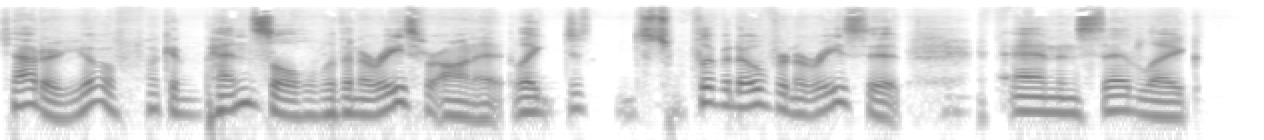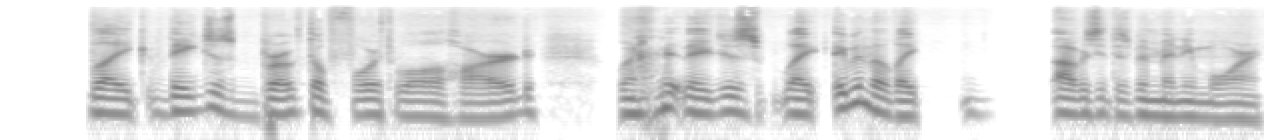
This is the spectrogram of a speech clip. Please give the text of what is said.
Chowder, you have a fucking pencil with an eraser on it. Like just, just flip it over and erase it. And instead, like, like they just broke the fourth wall hard when they just like even though like obviously there's been many more,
